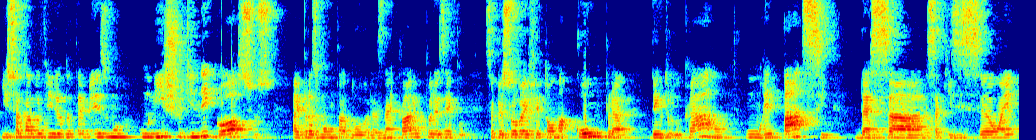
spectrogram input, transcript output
Isso acaba virando até mesmo um nicho de negócios aí para as montadoras, né? Claro que, por exemplo, se a pessoa vai efetuar uma compra dentro do carro, um repasse dessa, dessa aquisição aí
